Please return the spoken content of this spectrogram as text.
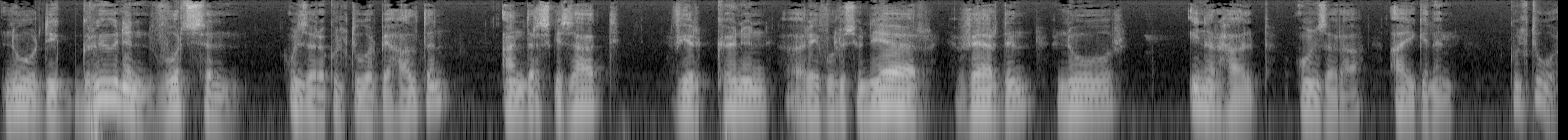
nur die grünen Wurzeln unserer Kultur behalten. Anders gesagt, wir können revolutionär werden nur innerhalb unserer eigenen Kultur.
